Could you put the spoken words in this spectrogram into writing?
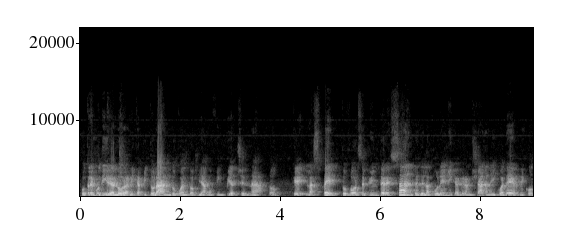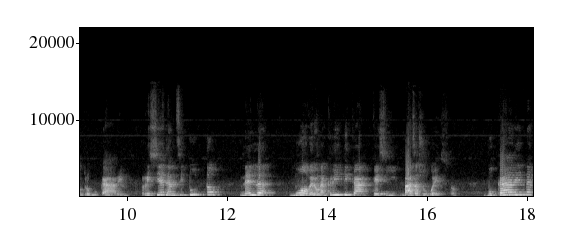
Potremmo dire allora, ricapitolando quanto abbiamo fin qui accennato, che l'aspetto forse più interessante della polemica gramsciana nei quaderni contro Bukharin risiede anzitutto nel muovere una critica che si basa su questo. Bukharin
